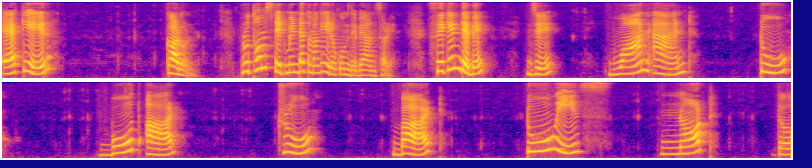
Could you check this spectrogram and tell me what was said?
একের কারণ। প্রথম স্টেটমেন্টটা তোমাকে এরকম দেবে আনসারে সেকেন্ড দেবে যে one and two both are true but two is not the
